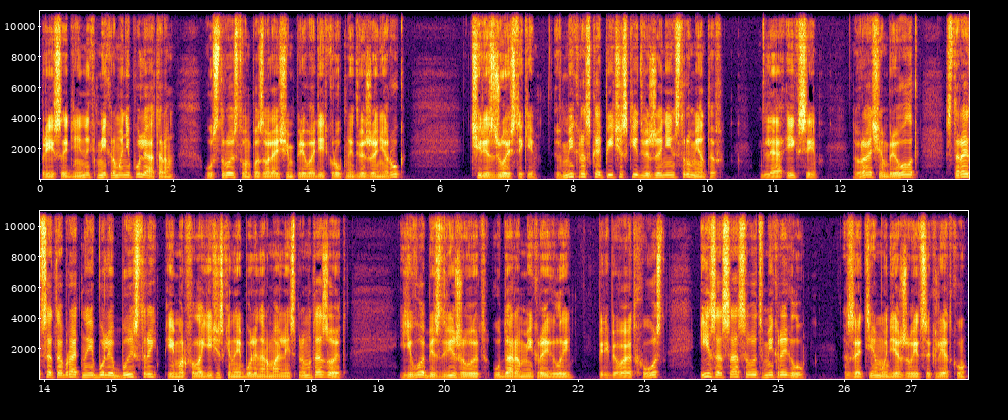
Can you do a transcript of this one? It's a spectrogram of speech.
присоединены к микроманипуляторам – устройством, позволяющим переводить крупные движения рук через джойстики в микроскопические движения инструментов. Для ИКСИ врач-эмбриолог старается отобрать наиболее быстрый и морфологически наиболее нормальный сперматозоид. Его обездвиживают ударом микроиглы, перебивают хвост и засасывают в микроиглу. Затем, удерживая яйцеклетку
